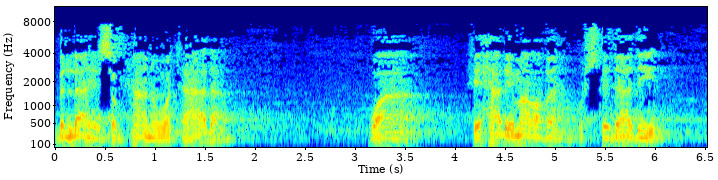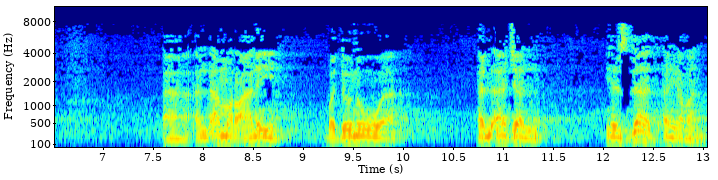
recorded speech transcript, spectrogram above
بالله سبحانه وتعالى وفي حال مرضه واشتداد آه، الأمر عليه ودنو الأجل يزداد أيضا.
